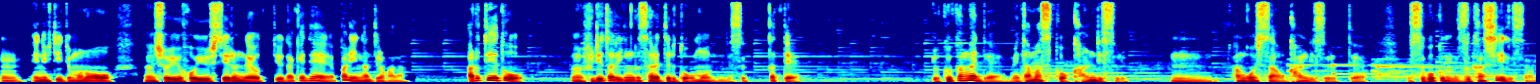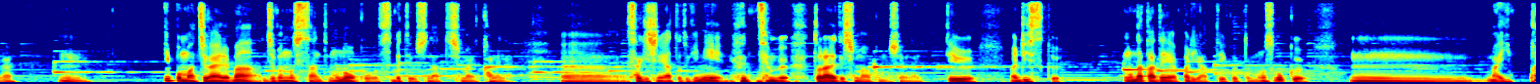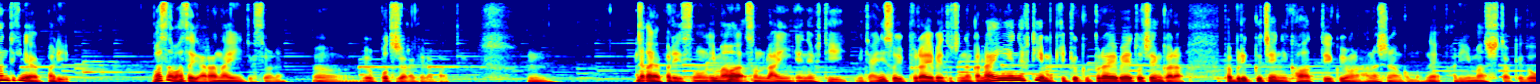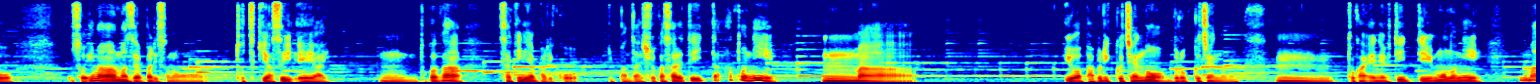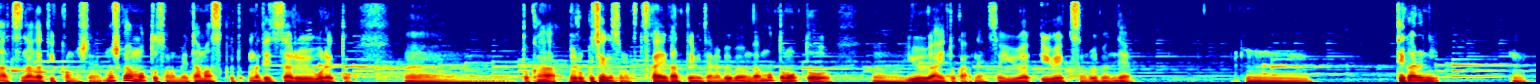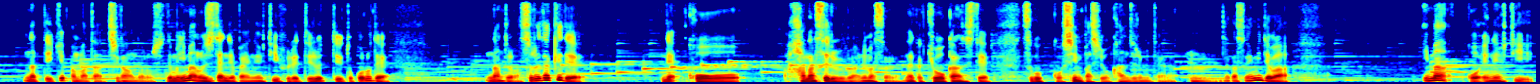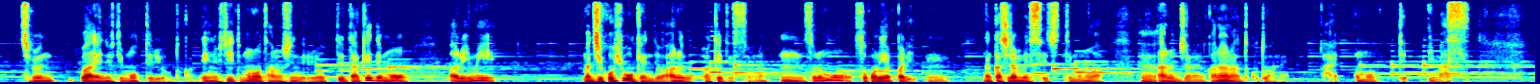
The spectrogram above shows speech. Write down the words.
うん、NFT というものを所有保有しているんだよっていうだけでやっぱり何て言うのかな。ある程度フィルタリングされてると思うんですだってよく考えてメタマスクを管理するうん、暗号資産を管理するってすごく難しいですよね。うん、一歩間違えれば自分の資産ってものをこう全て失ってしまいかねない。うん詐欺師に遭った時に 全部取られてしまうかもしれないっていう、まあ、リスクの中でやっぱりやっていくってものすごくうんまあ一般的にはやっぱりわざわざやらないですよね、うん、よっぽどじゃなければっていう。うん。だからやっぱりその今はその LINENFT みたいにそういうプライベートチェーン。なんか LINENFT も結局プライベートチェーンからパブリックチェーンに変わっていくような話なんかもねありましたけどそう今はまずやっぱりそのとつきやすい AI、うん、とかが先にやっぱりこう一般大衆化されていった後にうんまあ要はパブリックチェーンのブロックチェーンのねうんとか NFT っていうものにまあつながっていくかもしれない。もしくはもっとそのメタマスクと、まあ、デジタルウォレットうん。とかブロックチェーンのその使い勝手みたいな部分がもっともっと、うん、UI とかねそういう UX の部分でうん手軽に、うん、なっていけばまた違うんだろうしでも今の時点でやっぱ NFT 触れてるっていうところで何ていうのかそれだけでねこう話せる部分ありますよね。なんか共感してすごくこうシンパシーを感じるみたいな、うん、だからそういう意味では今こう NFT 自分は NFT 持ってるよとか NFT ってものを楽しんでるよってだけでもある意味、まあ、自己表現ではあるわけですよね。うん、それもそこにやっぱり、うん、何かしらメッセージっていうものは、うん、あるんじゃないかななんてことはね、はい、思っています。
